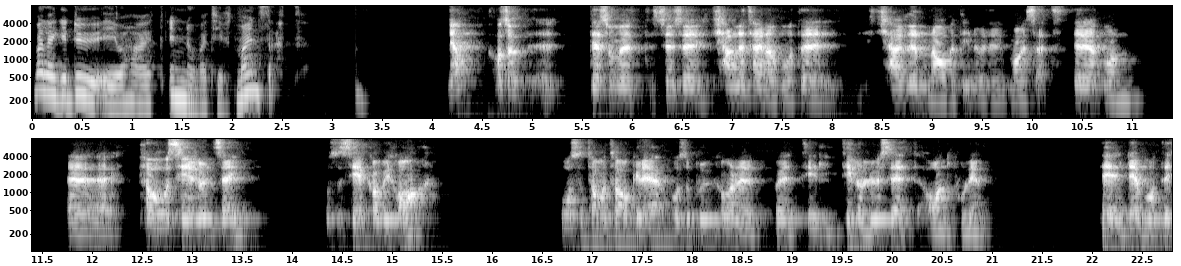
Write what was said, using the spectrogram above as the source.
Hva legger du i å ha et innovativt mindset? Ja, altså Det som jeg syns kjennetegner kjernen av et innovativt mindset, det er at man eh, klarer å se rundt seg, og så se hva vi har. Og så tar man tak i det, og så bruker man det til, til å løse et annet problem. Det, det er på en måte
